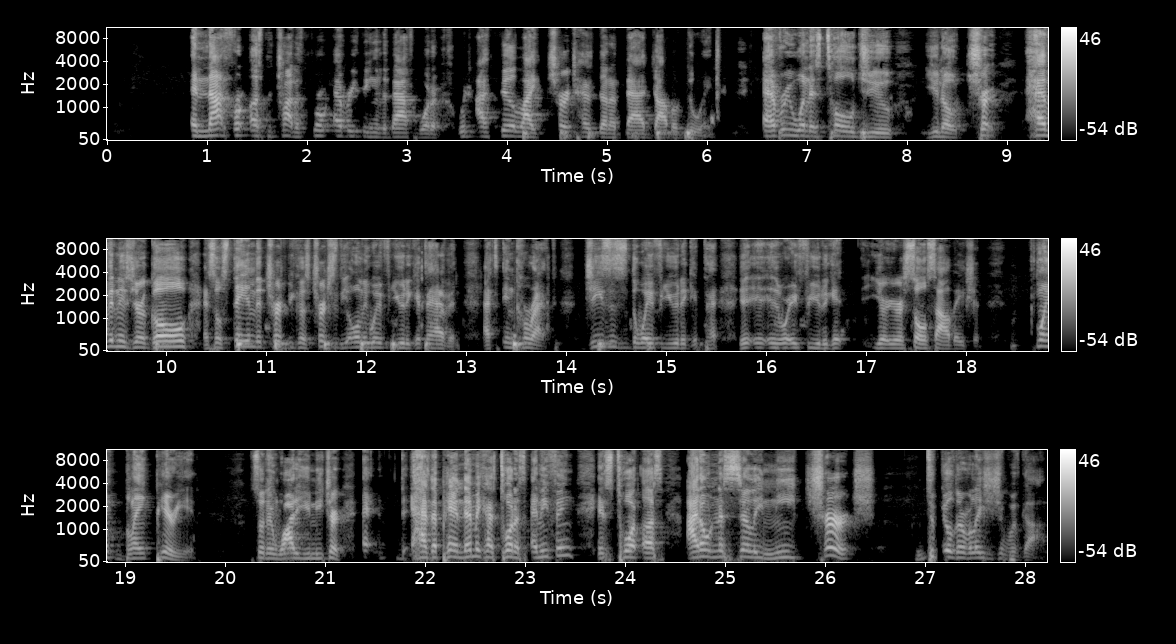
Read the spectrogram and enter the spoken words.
and not for us to try to throw everything in the bathwater, which I feel like church has done a bad job of doing. Everyone has told you, you know, church heaven is your goal and so stay in the church because church is the only way for you to get to heaven. That's incorrect. Jesus is the way for you to get to is the way for you to get your, your soul salvation. Point blank period. So then why do you need church? Eh, has the pandemic has taught us anything? It's taught us i don't necessarily need church to build a relationship with god.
